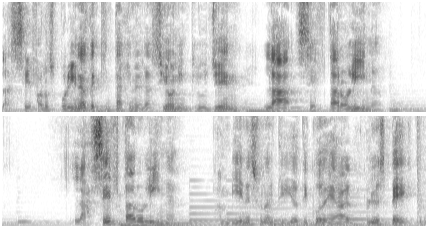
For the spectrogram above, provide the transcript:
Las cefalosporinas de quinta generación incluyen la ceftarolina. La ceftarolina también es un antibiótico de amplio espectro,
